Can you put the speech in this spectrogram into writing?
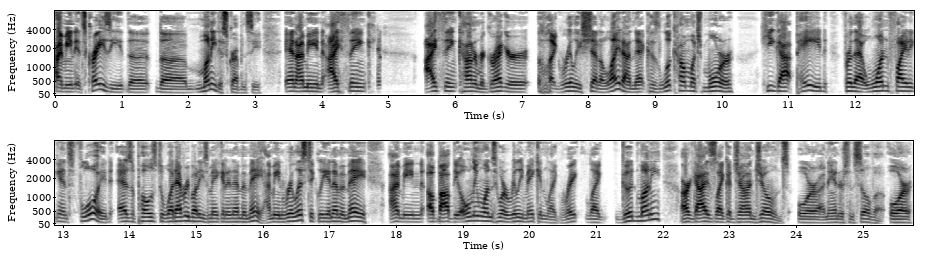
I mean, it's crazy the the money discrepancy, and I mean, I think I think Conor McGregor like really shed a light on that because look how much more he got paid for that one fight against Floyd as opposed to what everybody's making in MMA. I mean, realistically in MMA, I mean, about the only ones who are really making like rate, like good money are guys like a Jon Jones or an Anderson Silva or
